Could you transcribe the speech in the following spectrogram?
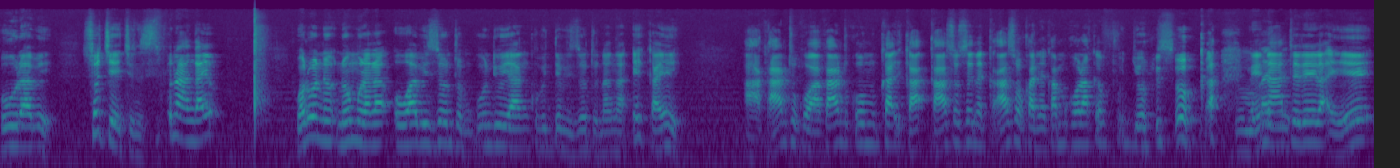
olabe. So kyekyo nsifunangayo waliwo no- n'omulala owa bizonto mugundi we yankubidde bizonto nanga ekaye akantu ko akantu ka- kasose kasooka ne kamukolako efujjo olusooka naye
